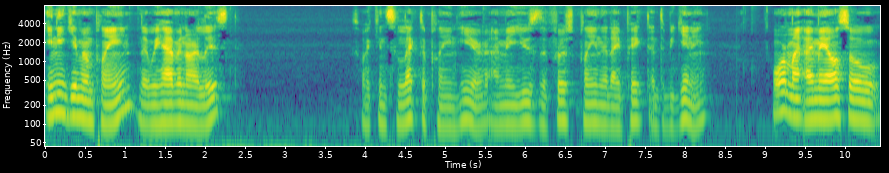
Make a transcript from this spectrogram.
any given plane that we have in our list. So I can select a plane here. I may use the first plane that I picked at the beginning. Or my, I may also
